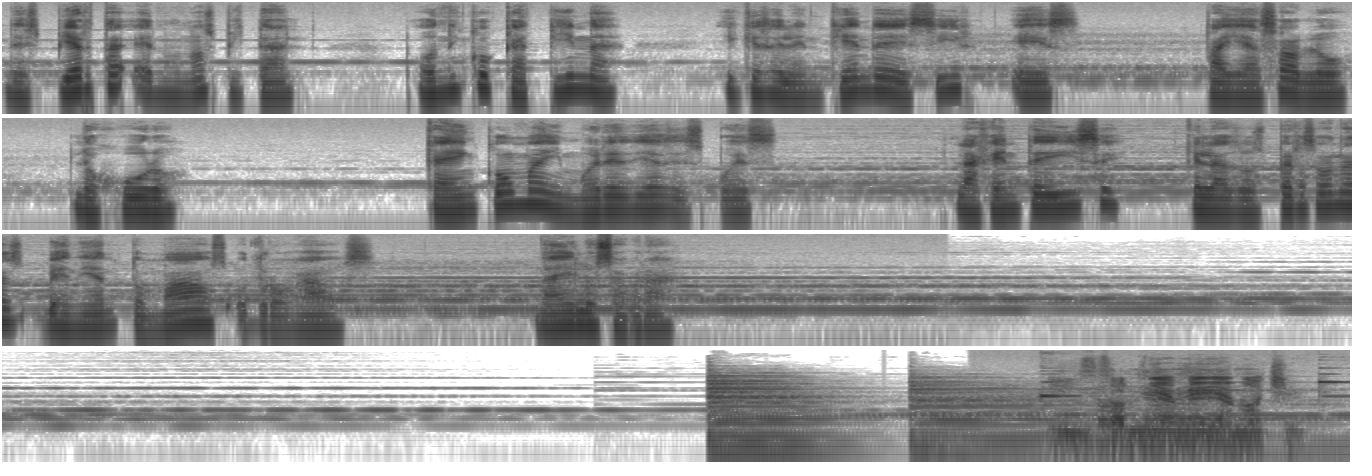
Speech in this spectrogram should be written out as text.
Despierta en un hospital. Lo único que atina y que se le entiende decir es, payaso habló, lo juro. Cae en coma y muere días después. La gente dice que las dos personas venían tomados o drogados. Nadie lo sabrá. Insomnia Medianoche.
